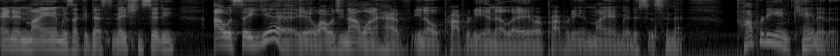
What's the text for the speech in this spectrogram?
And in Miami is like a destination city. I would say, yeah, yeah. Why would you not want to have you know property in LA or property in Miami? This, this, and that. Property in Canada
